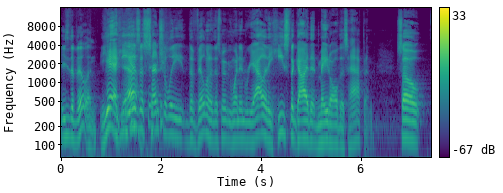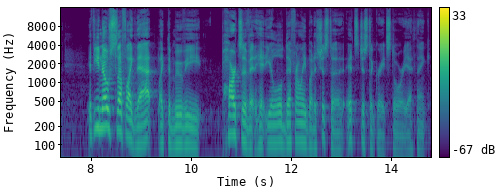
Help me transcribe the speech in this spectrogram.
He's the villain. yeah, he Yeah. is essentially the villain of this movie when in reality he's the guy that made all this happen. So if you know stuff like that, like the movie parts of it hit you a little differently, but it's just a it's just a great story, I think.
